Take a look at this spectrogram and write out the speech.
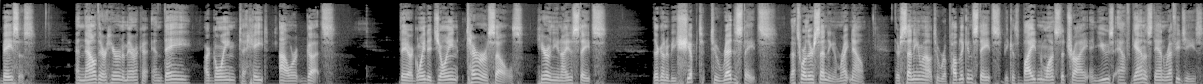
basis. And now they're here in America and they are going to hate our guts. They are going to join terror cells here in the United States. They're going to be shipped to red states that's where they're sending them right now. They're sending them out to Republican states because Biden wants to try and use Afghanistan refugees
